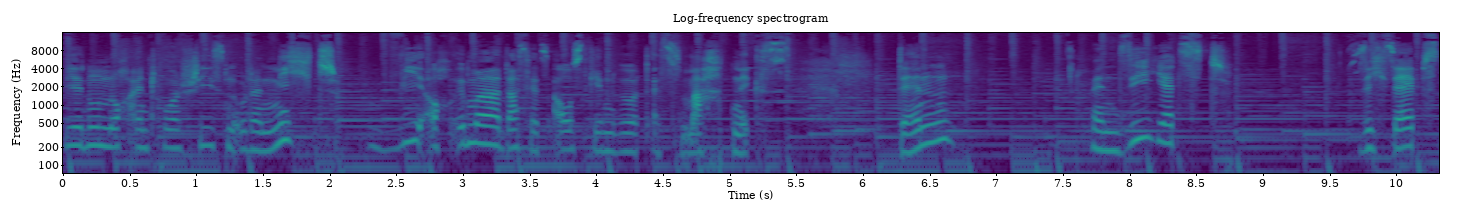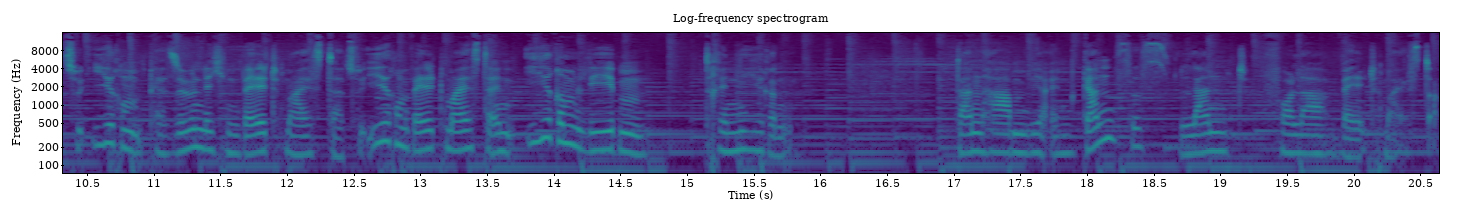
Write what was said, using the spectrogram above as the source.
wir nun noch ein Tor schießen oder nicht. Wie auch immer das jetzt ausgehen wird, es macht nichts. Denn wenn Sie jetzt sich selbst zu Ihrem persönlichen Weltmeister, zu Ihrem Weltmeister in Ihrem Leben trainieren, dann haben wir ein ganzes Land voller Weltmeister.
